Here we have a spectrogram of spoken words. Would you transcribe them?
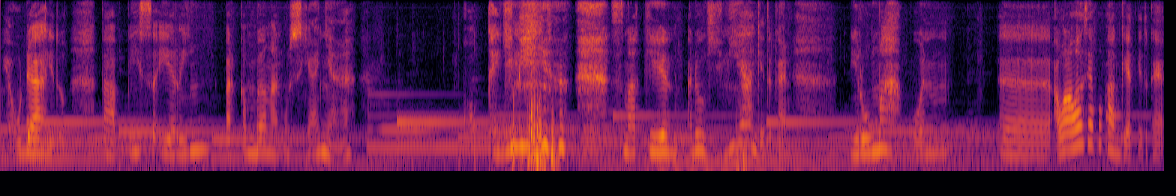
Ya udah gitu. Tapi seiring perkembangan usianya kok kayak gini? Semakin aduh gini ya gitu kan. Di rumah pun uh, awal-awal sih aku kaget gitu kayak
